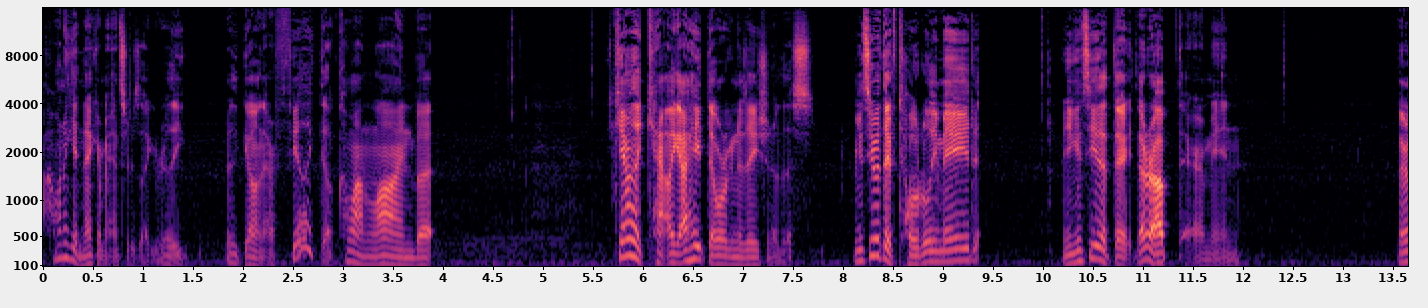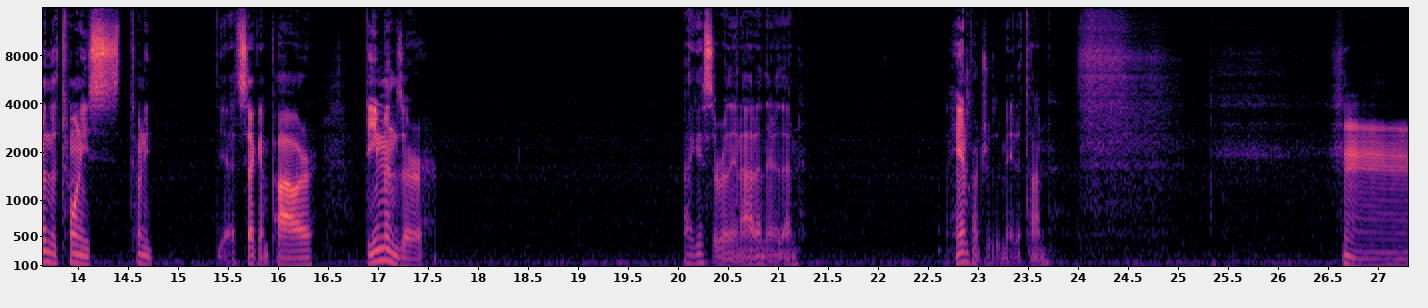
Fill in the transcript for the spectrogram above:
I want to get necromancers like really, really going there. I feel like they'll come online, but can't really count. Like I hate the organization of this. You can see what they've totally made. You can see that they they're up there. I mean, they're in the 20, 20 yeah, second power. Demons are. I guess they're really not in there then. Hand punchers have made a ton. Hmm.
